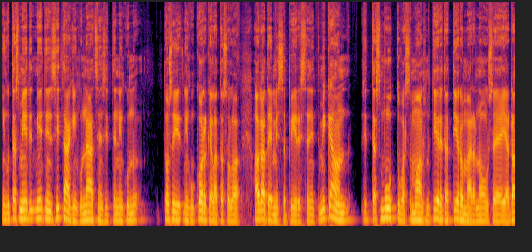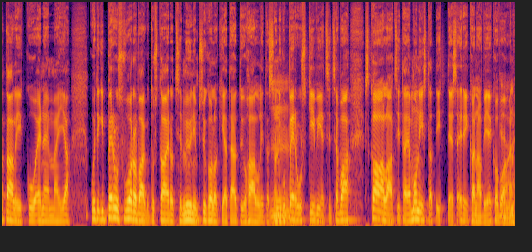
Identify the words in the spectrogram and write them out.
Niin kuin tässä mietin, mietin sitäkin, kun näet sen sitten niin kuin tosi niin kuin korkealla tasolla akateemisessa piirissä, niin että mikä on sitten tässä muuttuvassa maailmassa, me tiedetään, että tiedonmäärä nousee ja data liikkuu enemmän ja kuitenkin perusvuorovaikutustaidot, se myynnin psykologia täytyy hallita, se on niin kuin mm. peruskivi, että sitten sä vaan skaalaat sitä ja monistat itteessä eri kanavia, eikö vaan?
